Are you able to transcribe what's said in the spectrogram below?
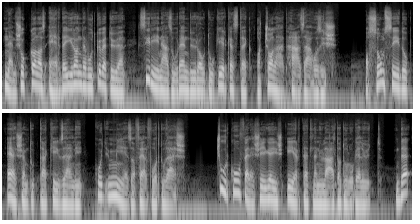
Nem sokkal az erdei rendezvút követően szirénázó rendőrautók érkeztek a család házához is. A szomszédok el sem tudták képzelni, hogy mi ez a felfordulás. Csurkó felesége is értetlenül állt a dolog előtt, de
